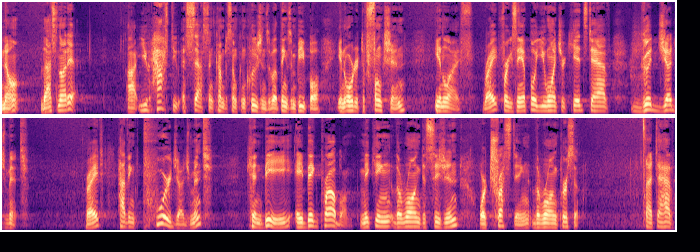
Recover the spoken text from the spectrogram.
No, that's not it. Uh, you have to assess and come to some conclusions about things and people in order to function in life, right? For example, you want your kids to have good judgment, right? Having poor judgment can be a big problem, making the wrong decision or trusting the wrong person. Uh, to have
